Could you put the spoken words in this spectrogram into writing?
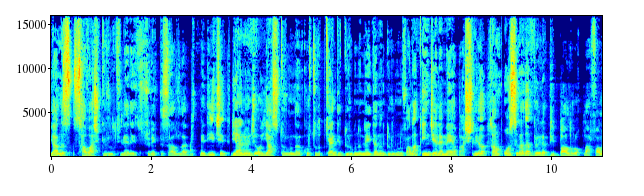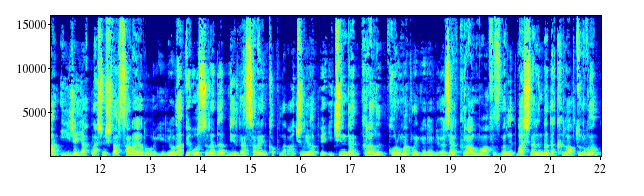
Yalnız savaş gürültüleri sürekli saldırılar bitmediği için bir an önce o yas durumundan kurtulup kendi durumunu, meydanın durumunu falan incelemeye başlıyor. Tam o sırada böyle bir balroklar ordular falan iyice yaklaşmışlar. Saraya doğru geliyorlar ve o sırada birden sarayın kapıları açılıyor ve içinden kralı korumakla görevli özel kral muhafızları başlarında da kral Turgon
